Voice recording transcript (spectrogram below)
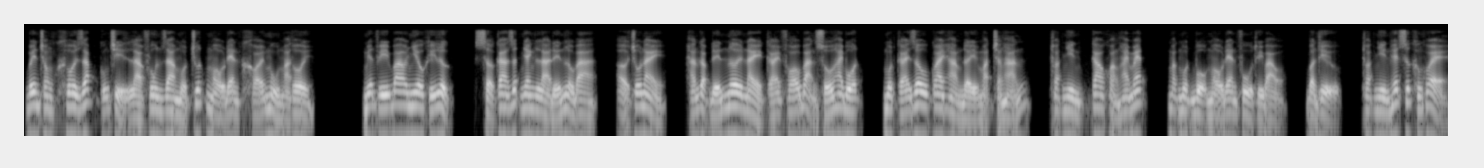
bên trong khôi giáp cũng chỉ là phun ra một chút màu đen khói mù mà thôi. Miễn phí bao nhiêu khí lực, sở ca rất nhanh là đến lầu ba, ở chỗ này, hắn gặp đến nơi này cái phó bản số hai bột, một cái dâu quai hàm đầy mặt chẳng hắn thoạt nhìn cao khoảng hai mét, mặc một bộ màu đen phù thủy bảo, bẩn thỉu, thoạt nhìn hết sức khống khỏe,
